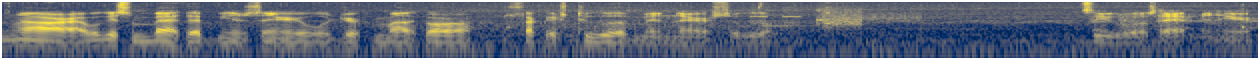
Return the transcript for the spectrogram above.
Alright, we'll get some backup units in here. We'll jerk them out of the car. Looks like there's two of them in there, so we'll see what's happening here.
